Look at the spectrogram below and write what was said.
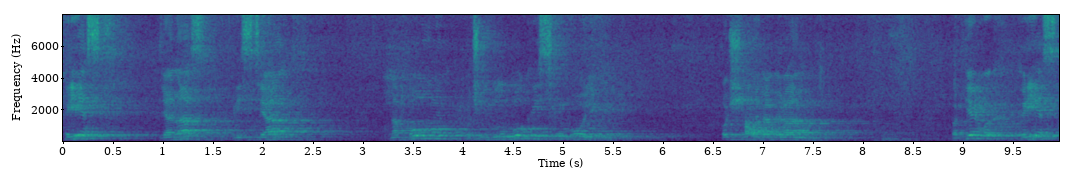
Крест для нас, христиан, наполнен очень глубокой символикой, очень многогранной. Во-первых, крест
